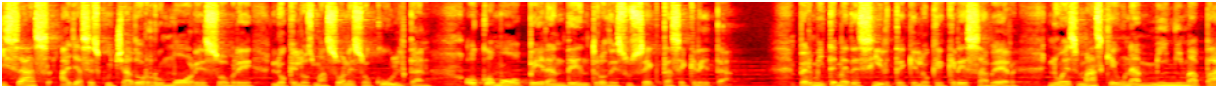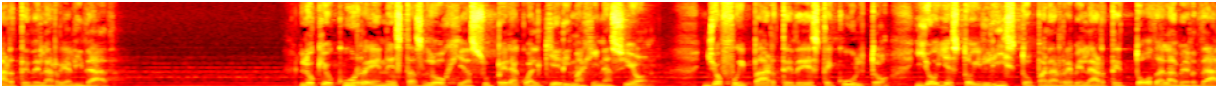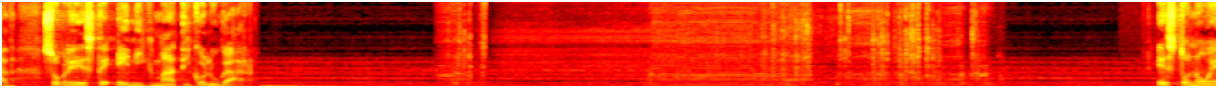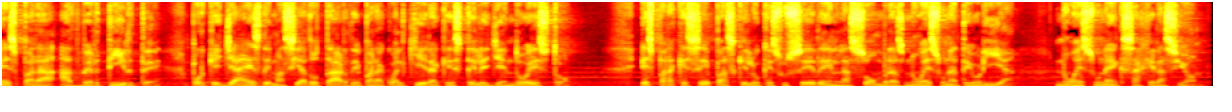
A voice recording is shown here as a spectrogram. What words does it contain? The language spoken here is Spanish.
Quizás hayas escuchado rumores sobre lo que los masones ocultan o cómo operan dentro de su secta secreta. Permíteme decirte que lo que crees saber no es más que una mínima parte de la realidad. Lo que ocurre en estas logias supera cualquier imaginación. Yo fui parte de este culto y hoy estoy listo para revelarte toda la verdad sobre este enigmático lugar. Esto no es para advertirte, porque ya es demasiado tarde para cualquiera que esté leyendo esto. Es para que sepas que lo que sucede en las sombras no es una teoría, no es una exageración.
